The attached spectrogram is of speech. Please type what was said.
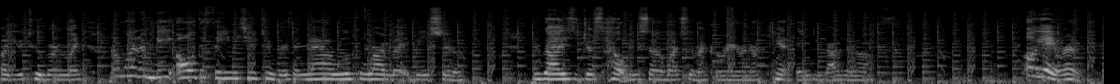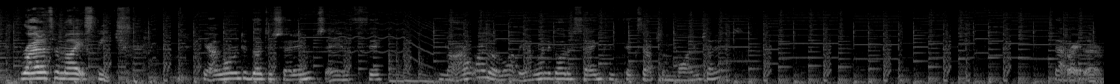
a YouTuber and like, I want to meet all the famous YouTubers and now look at where I might be soon. You guys just helped me so much in my career and I can't thank you guys enough. Oh yeah, right. Right after my speech. Yeah, I'm going to go to settings and fix. No, I don't want to go to lobby. I'm going to go to settings and fix up some volume settings. That right there.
